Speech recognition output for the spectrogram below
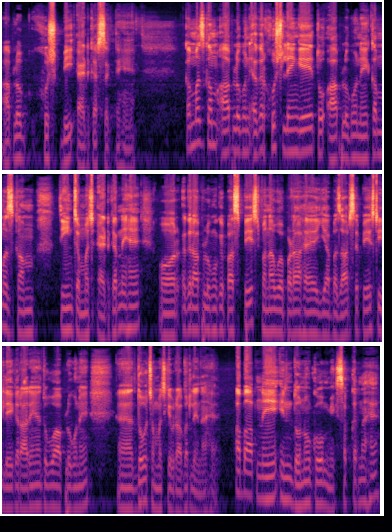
आप लोग खुश्क भी ऐड कर सकते हैं। कम अज़ कम आप लोगों ने अगर खुश लेंगे तो आप लोगों ने कम अज़ कम तीन चम्मच ऐड करने हैं। और अगर आप लोगों के पास पेस्ट बना हुआ पड़ा है या बाज़ार से पेस्ट ही लेकर आ रहे हैं तो वो आप लोगों ने दो चम्मच के बराबर लेना है। अब आपने इन दोनों को मिक्सअप करना है।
